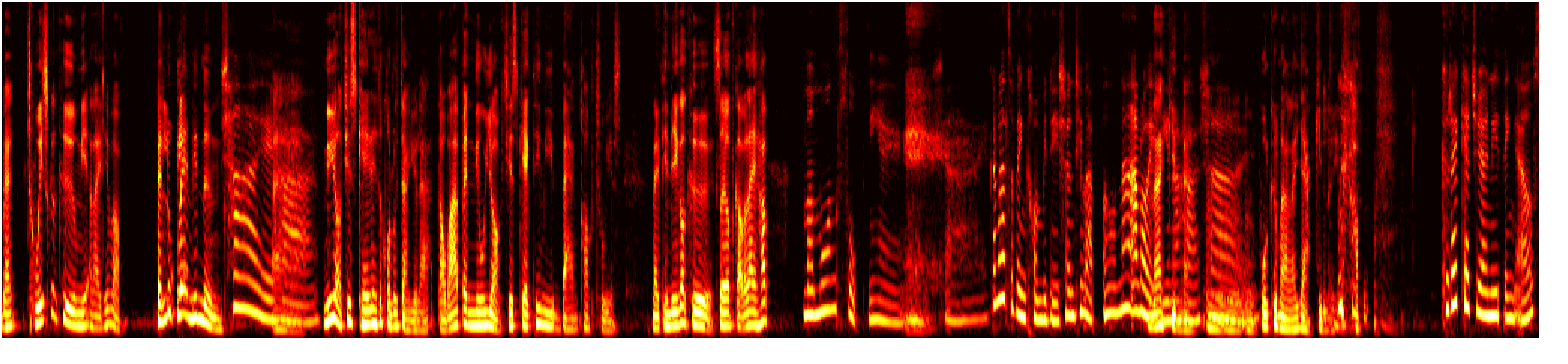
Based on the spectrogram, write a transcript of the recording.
Bangkok twist ก็คือมีอะไรที่แบบเป็นลูกเล่นนิดนึงใช่ค่ะนิวยอร์กชีสเค้กเนี่ยทุกคนรู้จักอยู่แล้ว แต่ว่าเป็นนิวยอร์กชีสเค้กที่มี Bangkok twist ในที่นี้ก็คือเสิร์ฟกับอะไรครับมะม่วงสุกนี่ไงใช่ ก็น่าจะเป็น combination ที่แบบเออน่าอร่อยน่าดีกินนะนะคะใช่เออเออพูดขึ้นมาแล้วอยากกินเลยนะครับ Could I get you anything else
